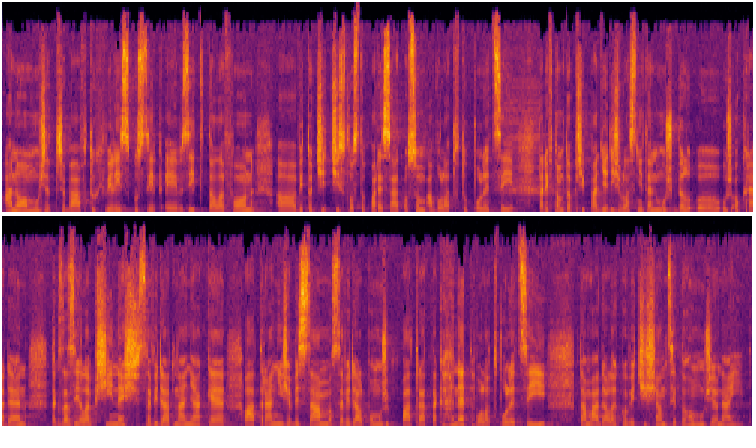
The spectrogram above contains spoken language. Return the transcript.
Ano, může třeba v tu chvíli zkusit i vzít telefon, vytočit číslo 158 a volat tu policii. Tady v tomto případě, když vlastně ten muž byl uh, už okraden, tak zase je lepší, než se vydat na nějaké pátrání, že by sám se vydal po muži pátrat, tak hned volat policii. Tam má daleko větší šanci toho muže najít.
